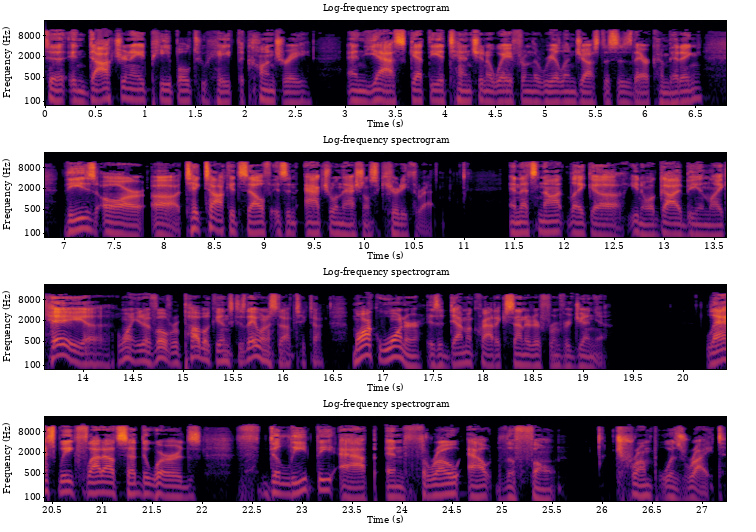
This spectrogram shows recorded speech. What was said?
to indoctrinate people to hate the country and yes, get the attention away from the real injustices they're committing. These are uh, TikTok itself is an actual national security threat, and that's not like a you know a guy being like, "Hey, uh, I want you to vote Republicans because they want to stop TikTok." Mark Warner is a Democratic senator from Virginia. Last week, flat out said the words, "Delete the app and throw out the phone." Trump was right.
